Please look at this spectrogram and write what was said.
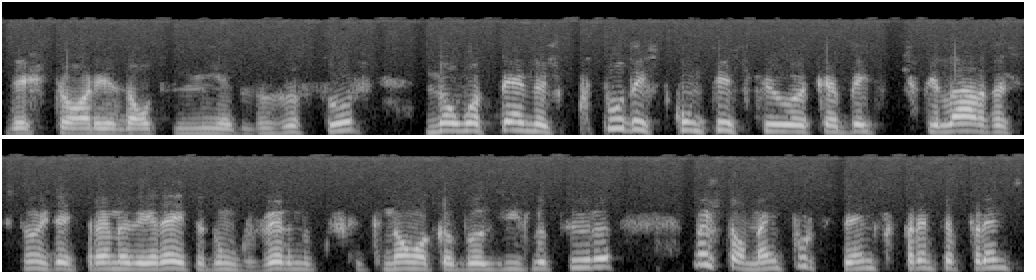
da história da autonomia dos Açores, não apenas por todo este contexto que eu acabei de desfilar das questões da extrema-direita de um governo que não acabou a legislatura, mas também porque temos frente a frente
